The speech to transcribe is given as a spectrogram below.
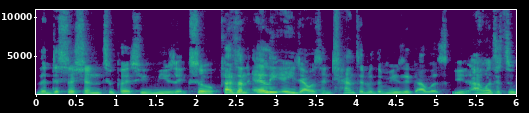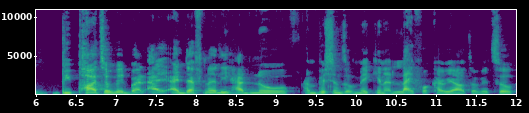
the decision to pursue music. So, as an early age, I was enchanted with the music. I was, you know, I wanted to be part of it, but I, I definitely had no ambitions of making a life or career out of it. So,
